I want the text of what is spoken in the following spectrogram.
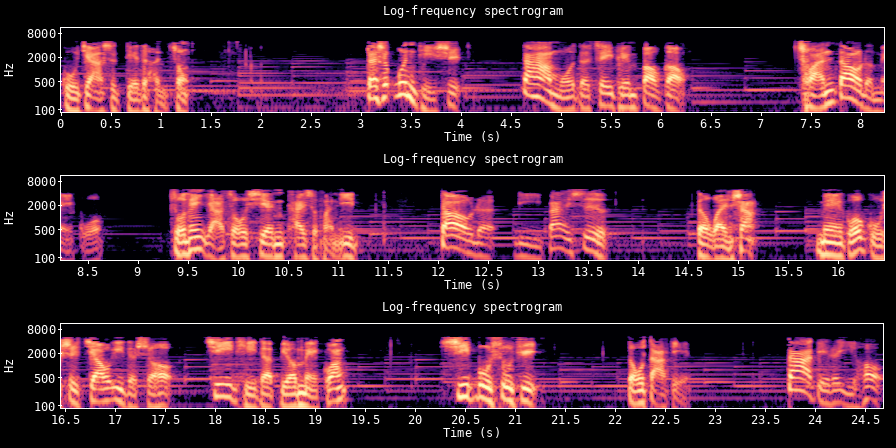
股价是跌得很重。但是问题是，大摩的这篇报告传到了美国，昨天亚洲先开始反应，到了礼拜四的晚上，美国股市交易的时候，记忆体的比如美光、西部数据都大跌，大跌了以后，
